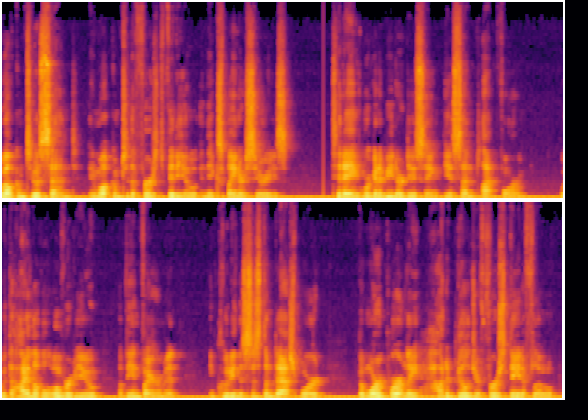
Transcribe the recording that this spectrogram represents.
Welcome to Ascend, and welcome to the first video in the Explainer series. Today we're going to be introducing the Ascend platform with a high-level overview of the environment, including the system dashboard, but more importantly, how to build your first data flow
